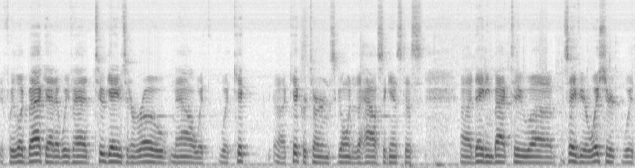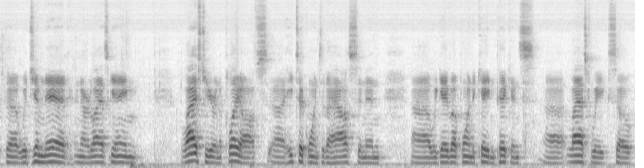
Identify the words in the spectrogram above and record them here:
if we look back at it, we've had two games in a row now with with kick uh, kick returns going to the house against us. Uh, dating back to Xavier Wishart with with Jim Ned in our last game last year in the playoffs. he took one to the house, and then uh, we gave up one to Caden Pickens uh, last week, so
